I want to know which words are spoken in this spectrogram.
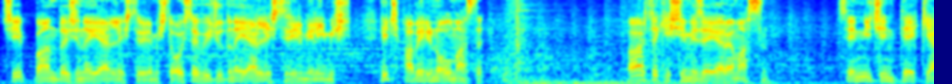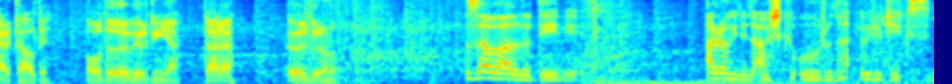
Çip bandajına yerleştirilmişti. Oysa vücuduna yerleştirilmeliymiş. Hiç haberin olmazdı. Artık işimize yaramazsın. Senin için tek yer kaldı. O da öbür dünya. Tara, öldür onu. Zavallı Deni. Arahi'nin aşkı uğruna öleceksin.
